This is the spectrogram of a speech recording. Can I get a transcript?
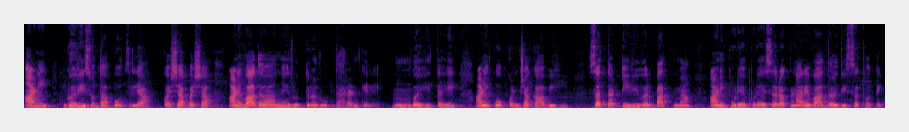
आणि घरीसुद्धा पोचल्या कशा बशा आणि वादळाने रुद्र रूप धारण केले. मुंबईतही आणि कोकणच्या गावीही सतत टी व्हीवर बातम्या आणि पुढे पुढे सरकणारे वादळ दिसत होते.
